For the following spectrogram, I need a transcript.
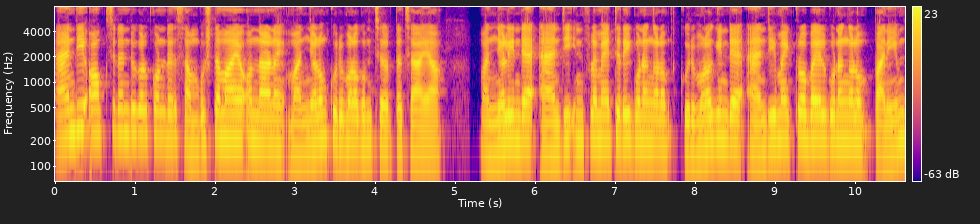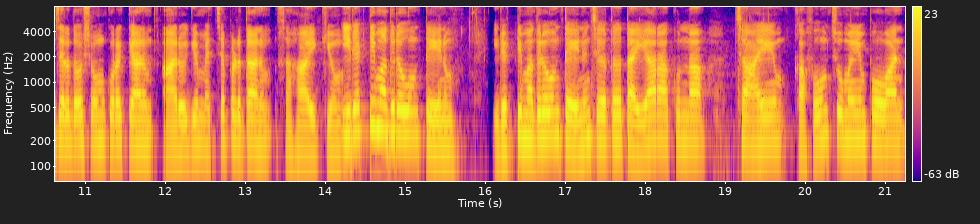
ആന്റി ഓക്സിഡന്റുകൾ കൊണ്ട് സമ്പുഷ്ടമായ ഒന്നാണ് മഞ്ഞളും കുരുമുളകും ചേർത്ത ചായ. മഞ്ഞളിന്റെ ആന്റി ഇൻഫ്ലമേറ്ററി ഗുണങ്ങളും കുരുമുളകിന്റെ ആന്റി മൈക്രോബയൽ ഗുണങ്ങളും പനിയും ജലദോഷവും കുറയ്ക്കാനും ആരോഗ്യം മെച്ചപ്പെടുത്താനും സഹായിക്കും. ഇരട്ടി മധുരവും തേനും. ഇരട്ടി മധുരവും തേനും ചേർത്ത് തയ്യാറാക്കുന്ന ചായയും കഫവും ചുമയും പോവാൻ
